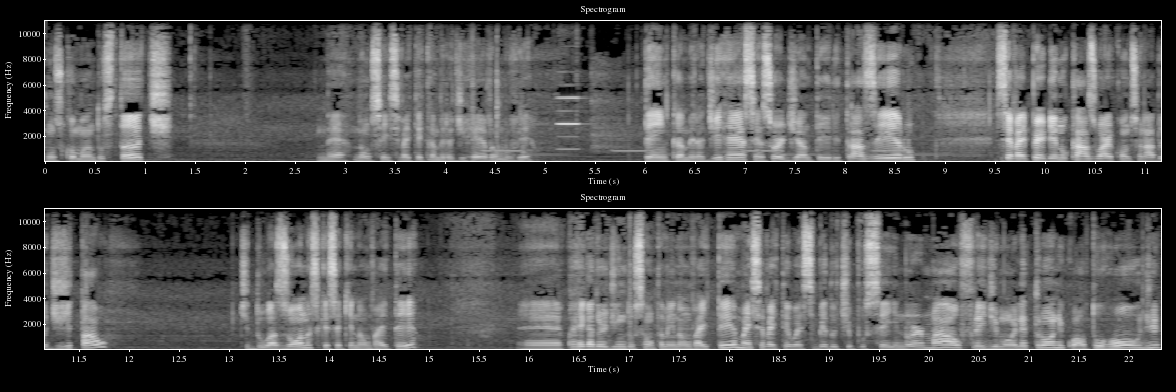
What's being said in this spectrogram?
com os comandos touch, né? Não sei se vai ter câmera de ré, vamos ver. Tem câmera de ré, sensor dianteiro e traseiro. Você vai perder, no caso, o ar-condicionado digital, de duas zonas, que esse aqui não vai ter. É, carregador de indução também não vai ter, mas você vai ter USB do tipo C normal, freio de mão eletrônico, auto hold.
